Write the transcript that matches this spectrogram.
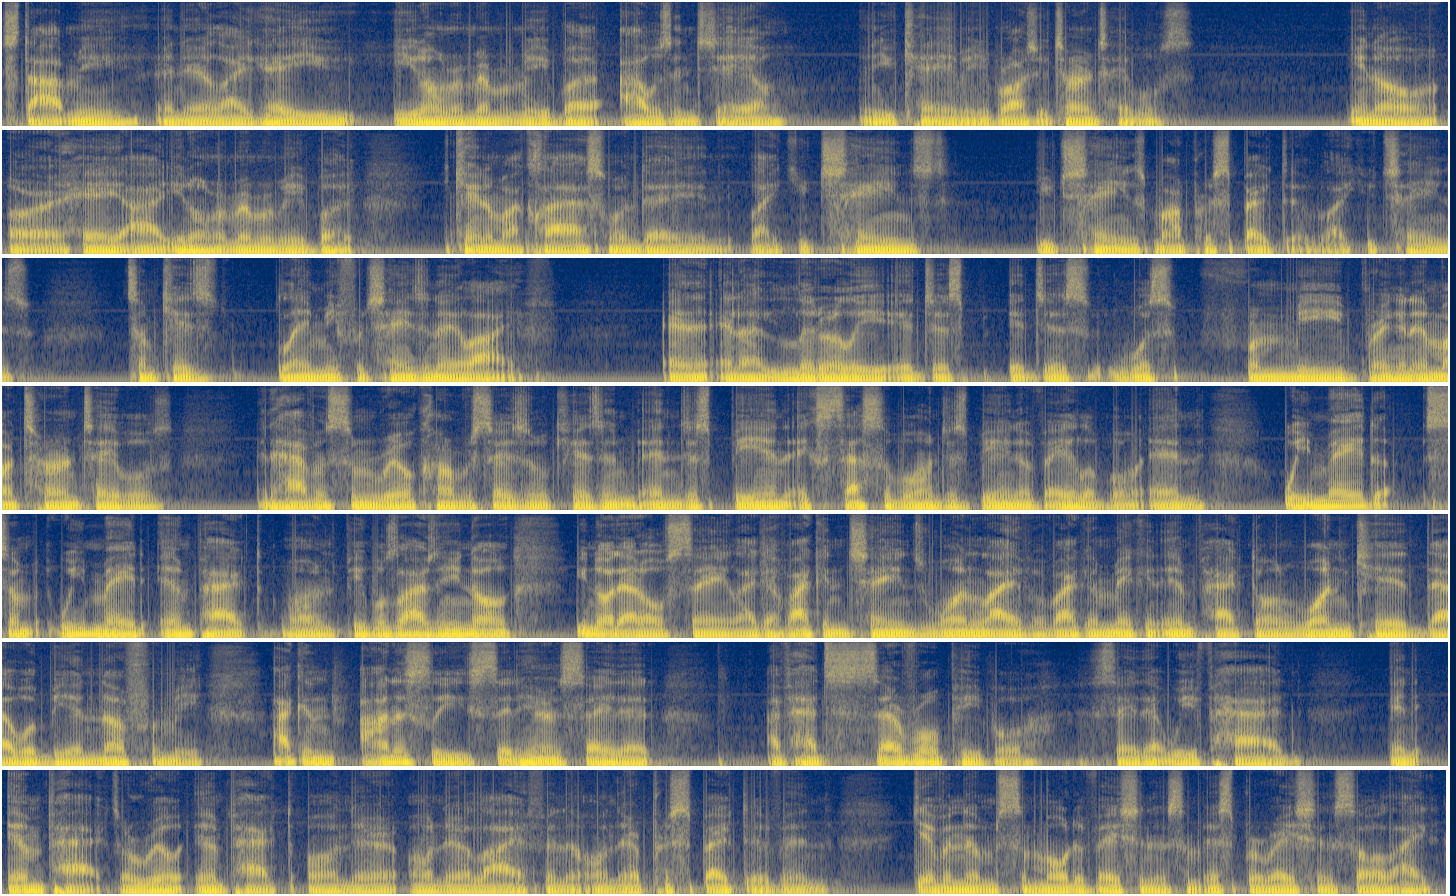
stop me and they're like, "Hey, you you don't remember me, but I was in jail and you came and you brought your turntables." You know, or hey, I you don't remember me, but you came to my class one day and like you changed you changed my perspective. Like you changed. Some kids blame me for changing their life, and and I literally it just it just was from me bringing in my turntables and having some real conversations with kids and, and just being accessible and just being available and we made some we made impact on people's lives and you know you know that old saying like if i can change one life if i can make an impact on one kid that would be enough for me i can honestly sit here and say that i've had several people say that we've had an impact, a real impact on their on their life and on their perspective, and giving them some motivation and some inspiration. So, like,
